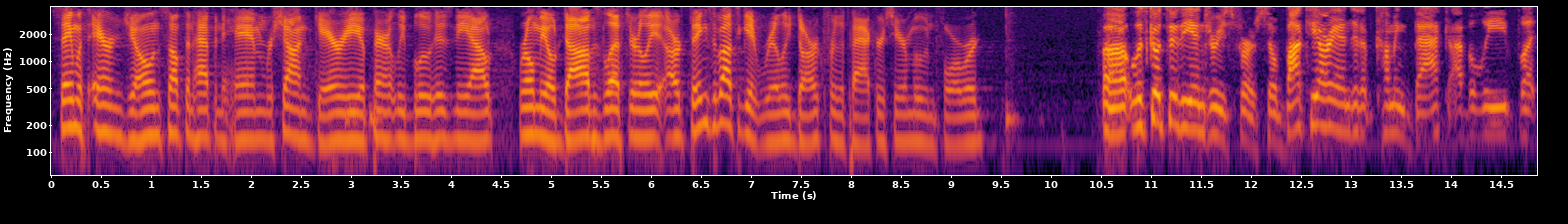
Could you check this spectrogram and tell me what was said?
Same with Aaron Jones. Something happened to him. Rashan Gary apparently blew his knee out. Romeo Doubs left early. Are things about to get really dark for the Packers here moving forward? Uh, let's go through the injuries first. So Bakhtiari ended up coming back, I believe, but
